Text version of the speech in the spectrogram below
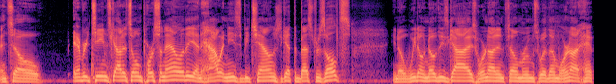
And so every team's got its own personality and how it needs to be challenged to get the best results. You know, we don't know these guys. We're not in film rooms with them. We're not.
